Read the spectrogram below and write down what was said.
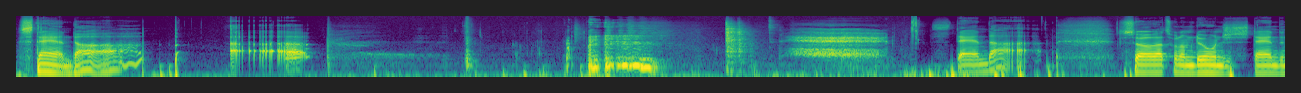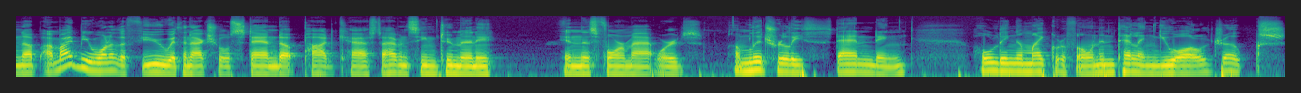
stand up. stand up. So that's what I'm doing, just standing up. I might be one of the few with an actual stand up podcast. I haven't seen too many in this format where it's, I'm literally standing, holding a microphone and telling you all jokes.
